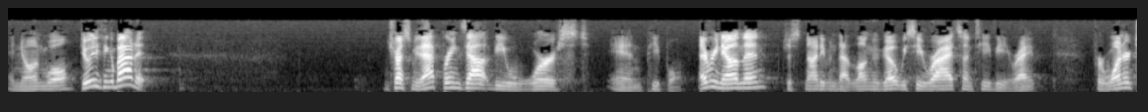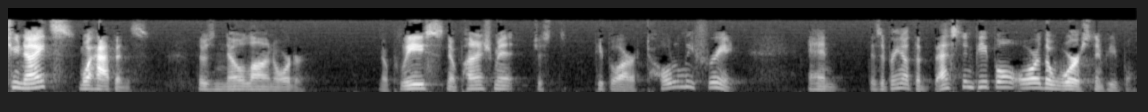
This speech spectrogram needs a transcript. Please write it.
and no one will do anything about it. And trust me, that brings out the worst in people. Every now and then, just not even that long ago, we see riots on TV, right? For one or two nights, what happens? There's no law and order. No police, no punishment, just people are totally free. And does it bring out the best in people or the worst in people?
